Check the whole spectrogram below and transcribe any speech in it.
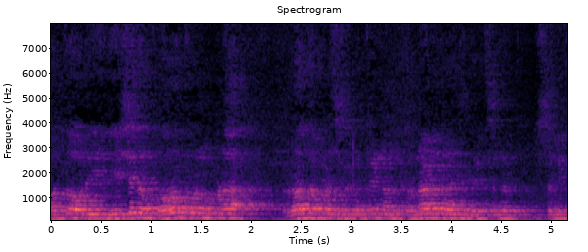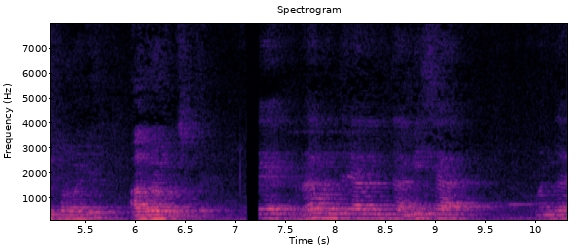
ಮತ್ತು ಅವರು ಈ ದೇಶದ ಪೌರತ್ವವನ್ನು ಕೂಡ ರದ್ದುಪಡಿಸಬೇಕು ಅಂತ ನಾನು ಕರ್ನಾಟಕ ರಾಜ್ಯ ದಲಿತ ಸಂಘ ಸಮಿತಿ ಪರವಾಗಿ ಆಗ್ರಹಪಡಿಸುತ್ತೇನೆ ಗೃಹ ಮಂತ್ರಿ ಆದಂತ ಅಮಿತ್ ಶಾ ಒಂದು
